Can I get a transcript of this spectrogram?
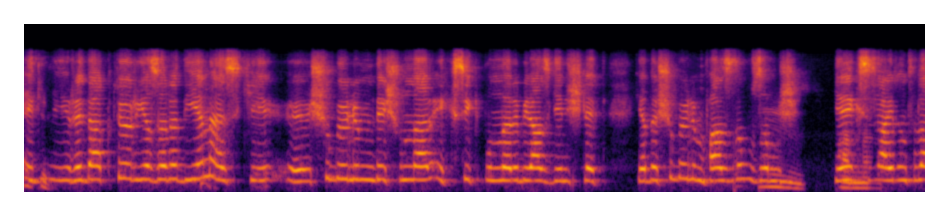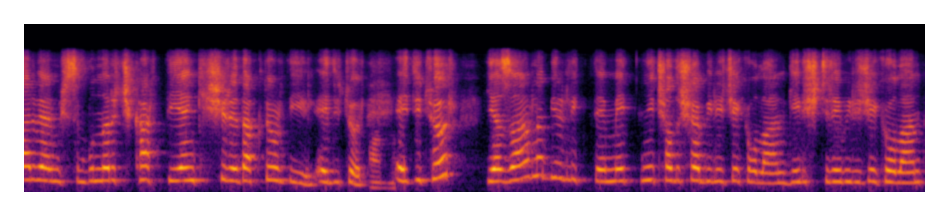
ed- redaktör yazara diyemez ki e, şu bölümde şunlar eksik bunları biraz genişlet ya da şu bölüm fazla uzamış. Hmm, Gereksiz ayrıntılar vermişsin. Bunları çıkart diyen kişi redaktör değil, editör. anladım. Editör yazarla birlikte metni çalışabilecek olan, geliştirebilecek olan,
